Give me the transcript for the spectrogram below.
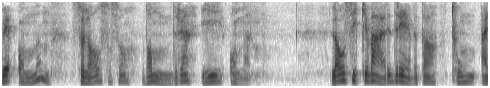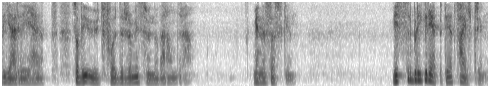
ved Ånden, så la oss også vandre i Ånden. La oss ikke være drevet av tom ærgjerrighet, så vi utfordrer og misunner hverandre. Mine søsken, hvis dere blir grepet i et feiltrinn,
